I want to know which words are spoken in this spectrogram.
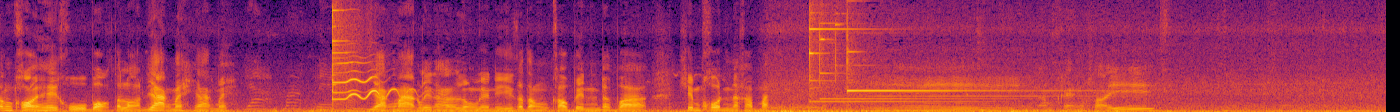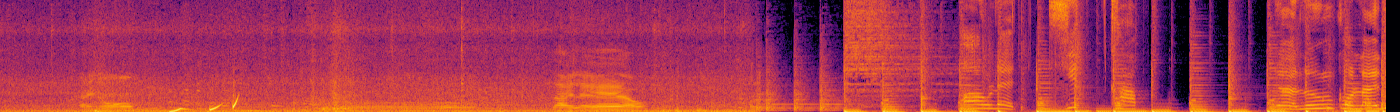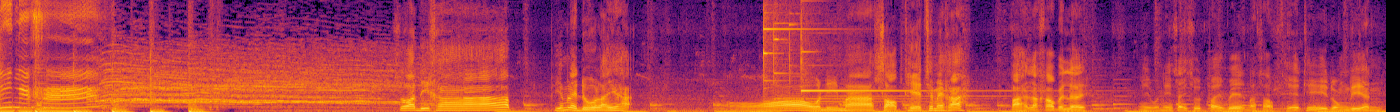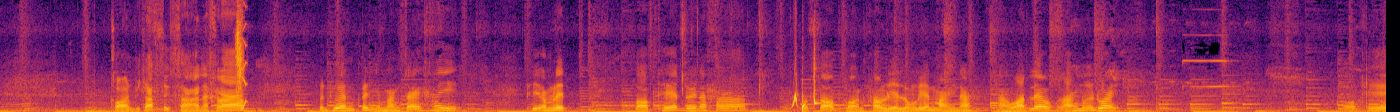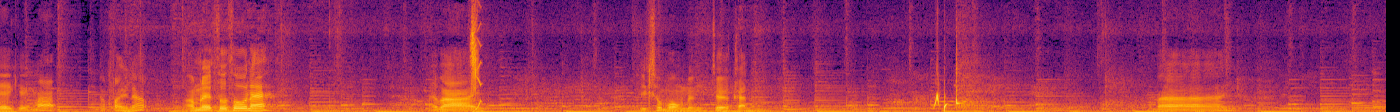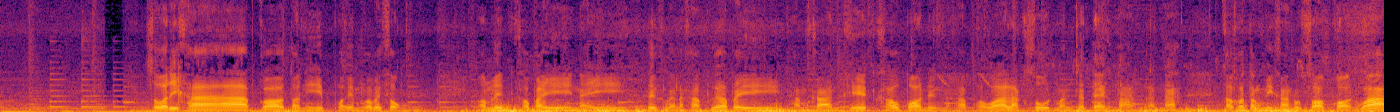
ต้องคอยให้ครูบอกตลอดยากไหมยากไหมยากมากเลยค่ะยากมากเลยนะโรงเรียนนี้ก็ต้องเขาเป็นแบบว่าเข้มข้นนะครับ มัดนี่น้ำแข็งใสไข่นมโอ้ได้แล้ว วัสดีครับ พี่ยมเลยดูอะไรอะอ๋อวันนี้มาสอบเทสใช่ไหมคะไปเราเข้าไปเลยนี่วันนี้ใส่ชุดไปเวทมาสอบเทสที่โรงเรียนกรพิทักษ์ศึกษานะครับ เพื่อนๆเป็นกำลังใจให้พี่อำเร็จสอบเทสด้วยนะครับทดสอบก่อนเข้าเรียนโรงเรียนใหม่นะอ่าวัดเร็วล้างมือด้วย โอเคเก่งมากไปแล้วอำเร็จสู้ๆนะบ๊ายบาย อีกชั่วโมงหนึ่งเจอกันบาย สวัสดีครับ ก็ตอนนี้พ่อเอ็มก็ไปส่งออมเล็ตเข้าไปในตึกแล้วนะครับ เพื่อไปทำการเทสเข้าป .1 นะครับ เพราะว่าหลักสูตรมันจะแตกต่างกันนะ เราก็ต้องมีการทดสอบก่อนว่า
